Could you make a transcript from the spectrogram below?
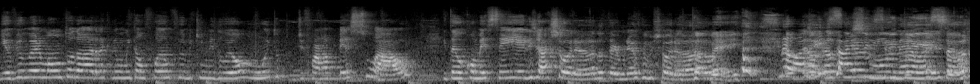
E eu vi o meu irmão toda hora daquele momento, então foi um filme que me doeu muito de forma pessoal. Então eu comecei ele já chorando, terminei o filme chorando. Não, a eu, gente eu sai senti muito isso. então.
